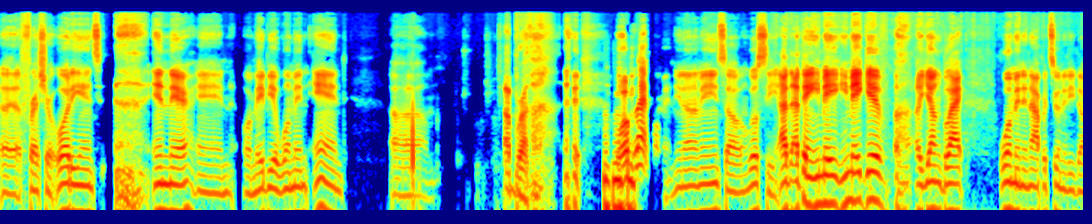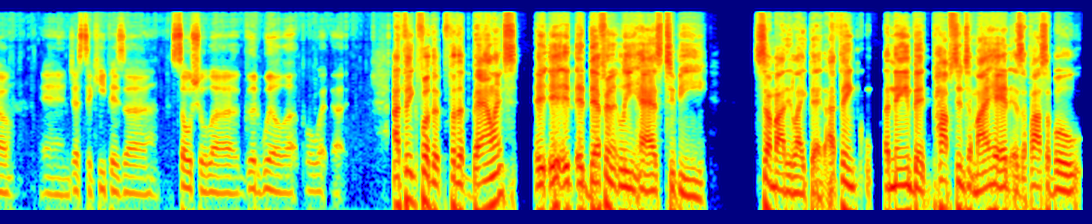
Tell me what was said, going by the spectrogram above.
a fresher audience in there and or maybe a woman and um a brother or a black woman. You know what I mean? So we'll see. I, I think he may he may give uh, a young black woman an opportunity though, and just to keep his uh social uh goodwill up or what. I think for the for the balance, it, it it definitely has to be somebody like that. I think a name that pops into my head as a possible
